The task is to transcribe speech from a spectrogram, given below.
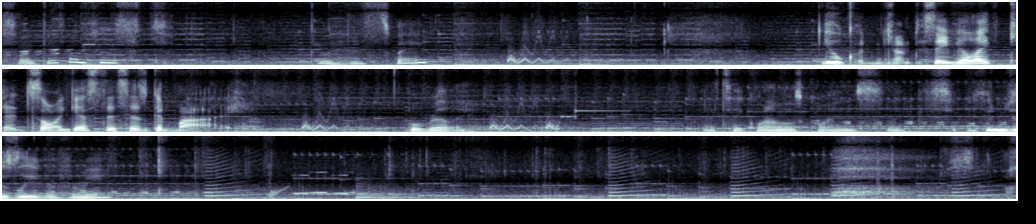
So I guess I'll just go this way. You couldn't jump to save your life, kid, so I guess this is goodbye. Oh, really? I take one of those coins. Like, you couldn't just leave it for me? Just- oh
